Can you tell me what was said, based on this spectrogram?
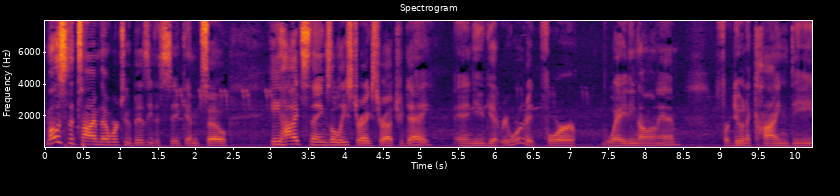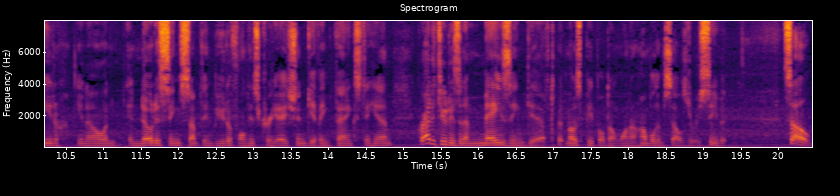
Most of the time, though, we're too busy to seek him, so he hides things, little Easter eggs throughout your day, and you get rewarded for waiting on him, for doing a kind deed, you know, and, and noticing something beautiful in his creation, giving thanks to him. Gratitude is an amazing gift, but most people don't want to humble themselves to receive it. So,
